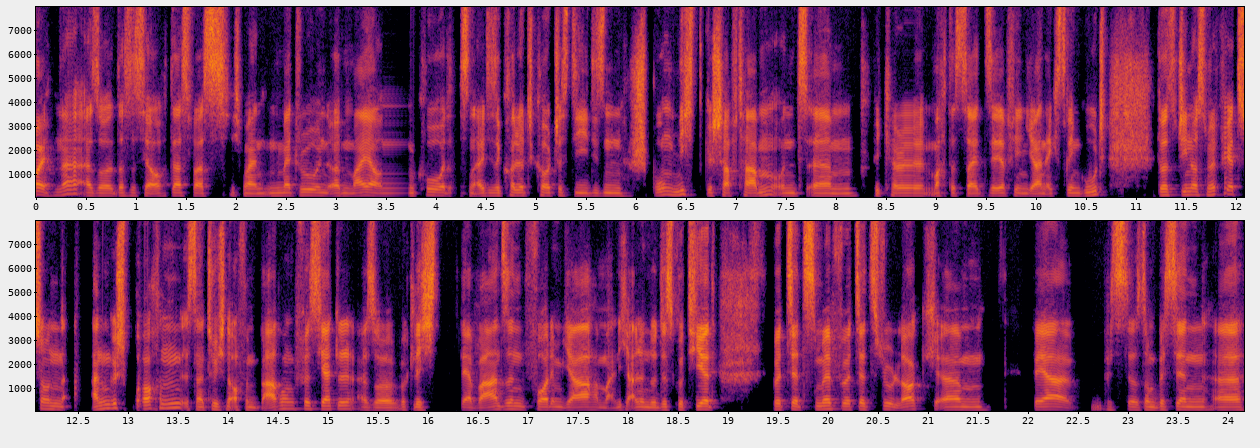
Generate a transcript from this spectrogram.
Voll, ne? Also das ist ja auch das, was, ich meine, Matt Rule Urban Meyer und Co., das sind all diese College-Coaches, die diesen Sprung nicht geschafft haben und ähm, Pete Carroll macht das seit sehr vielen Jahren extrem gut. Du hast Geno Smith jetzt schon angesprochen, ist natürlich eine Offenbarung für Seattle, also wirklich der Wahnsinn. Vor dem Jahr haben eigentlich alle nur diskutiert, wird es jetzt Smith, wird es jetzt Drew Locke? Ähm, wer so ein bisschen, äh,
